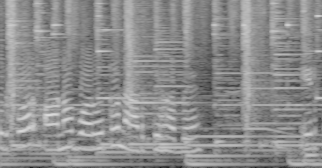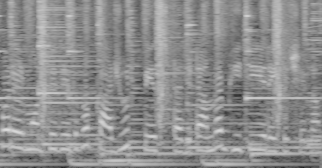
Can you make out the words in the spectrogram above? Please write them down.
এরপর অনবরত নাড়তে হবে। এরপর এর মধ্যে দিয়ে দেবো কাজুর পেস্টটা, যেটা আমরা ভিজিয়ে রেখেছিলাম।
